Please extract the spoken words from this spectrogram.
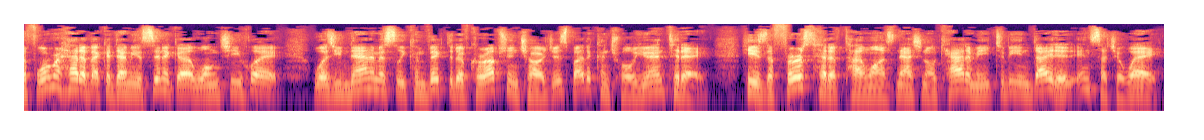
The former head of Academia Sinica, Wong Chi-Huey, was unanimously convicted of corruption charges by the Control Yuan today. He is the first head of Taiwan's National Academy to be indicted in such a way.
